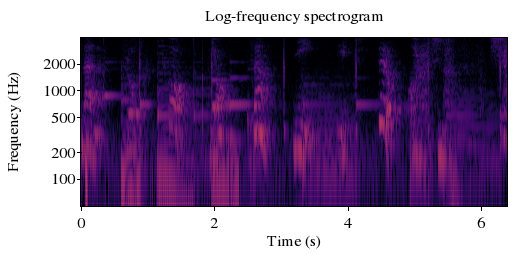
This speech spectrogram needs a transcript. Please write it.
7 6 5 4 3しましょ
